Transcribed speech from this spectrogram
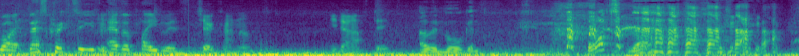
Right, best cricketer you've ever played with. Joe Cracknell. You don't have to. Owen Morgan. What?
